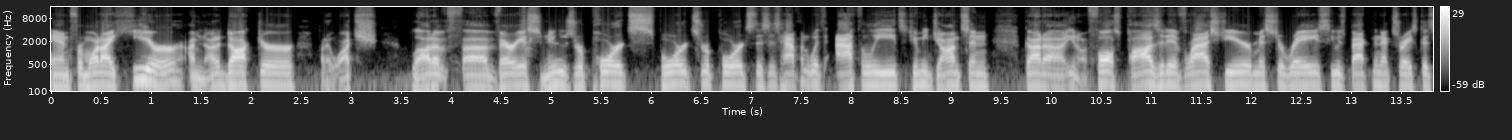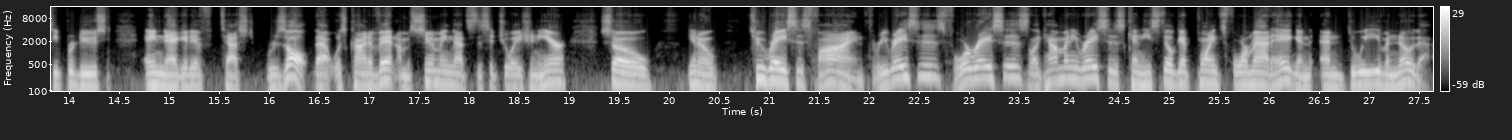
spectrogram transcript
And from what I hear, I'm not a doctor, but I watch a lot of uh, various news reports, sports reports. This has happened with athletes. Jimmie Johnson got a you know a false positive last year, missed a race. He was back the next race because he produced a negative test result. That was kind of it. I'm assuming that's the situation here. So you know, two races, fine. Three races, four races. Like how many races can he still get points for Matt Hagan? And do we even know that?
